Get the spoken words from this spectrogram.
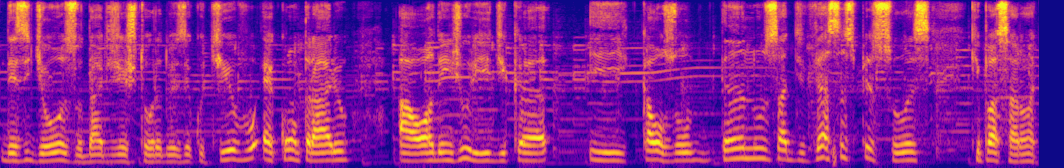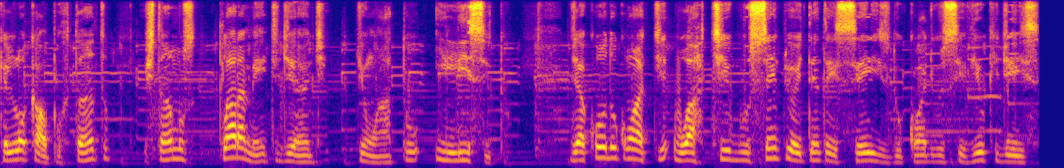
desidioso da gestora do executivo é contrário à ordem jurídica e causou danos a diversas pessoas que passaram naquele local. Portanto, estamos claramente diante de um ato ilícito. De acordo com o artigo 186 do Código Civil, que diz:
